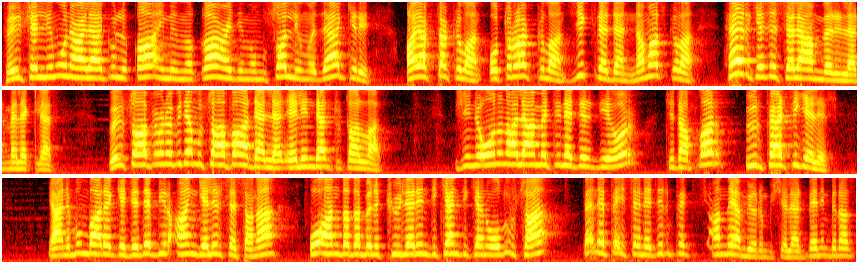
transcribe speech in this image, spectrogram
Feyüsellimun ala kulli qaimin ve qa'idin ve musallim ve zâkirin. Ayakta kılan, oturak kılan, zikreden, namaz kılan herkese selam verirler melekler. Ve yusafirunu bir de musafaha derler, elinden tutarlar. Şimdi onun alameti nedir diyor kitaplar? Ürperti gelir. Yani bu mübarek gecede bir an gelirse sana, o anda da böyle tüylerin diken diken olursa, ben epey senedir pek anlayamıyorum bir şeyler. Benim biraz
